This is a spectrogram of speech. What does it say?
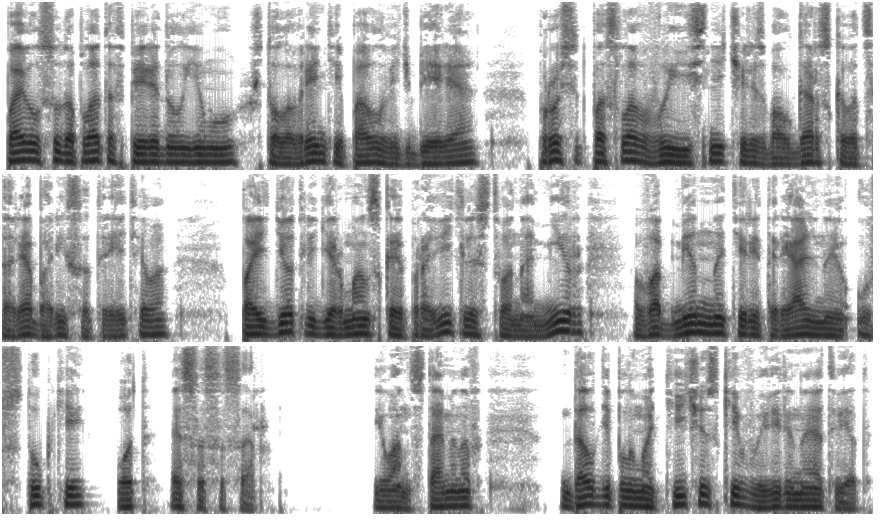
Павел Судоплатов передал ему, что Лаврентий Павлович Берия просит посла выяснить через болгарского царя Бориса III, пойдет ли германское правительство на мир в обмен на территориальные уступки от СССР. Иван Стаменов дал дипломатически выверенный ответ.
